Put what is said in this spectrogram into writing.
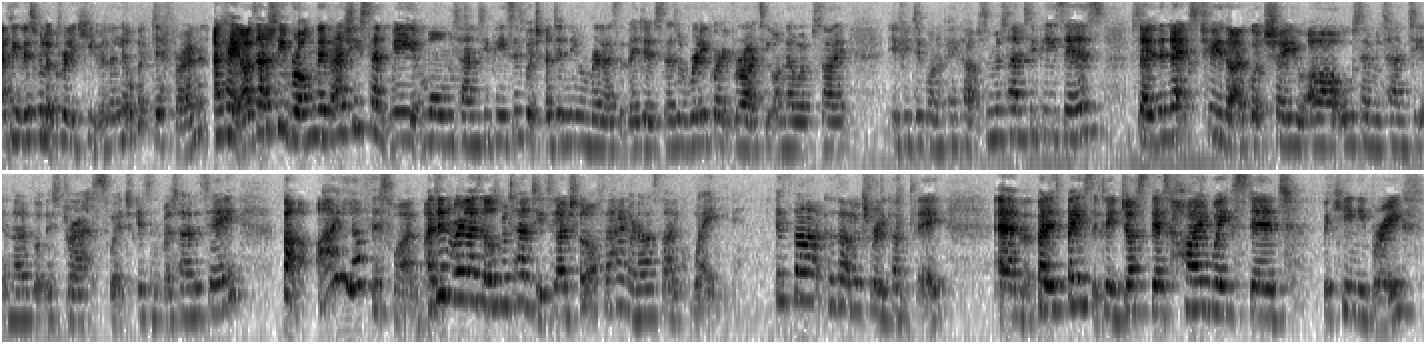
I think this will look really cute and a little bit different. Okay, I was actually wrong. They've actually sent me more maternity pieces, which I didn't even realise that they did. So there's a really great variety on their website if you did want to pick up some maternity pieces. So the next two that I've got to show you are also maternity and then I've got this dress which isn't maternity. But I love this one. I didn't realise it was maternity until I just got it off the hanger and I was like, wait, is that? Because that looks really comfy. Um, but it's basically just this high-waisted bikini brief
